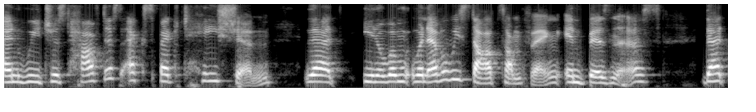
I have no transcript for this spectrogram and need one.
And we just have this expectation that you know when, whenever we start something in business that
